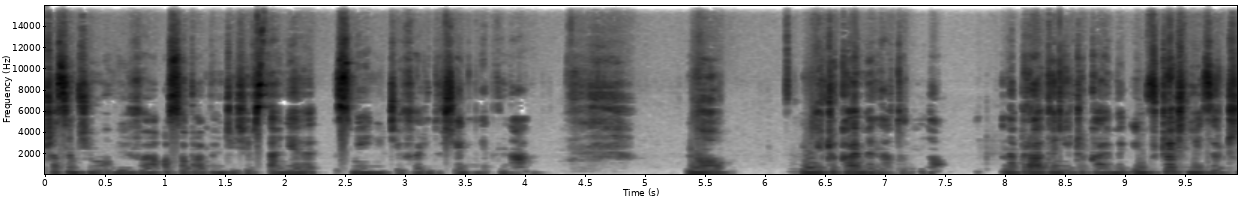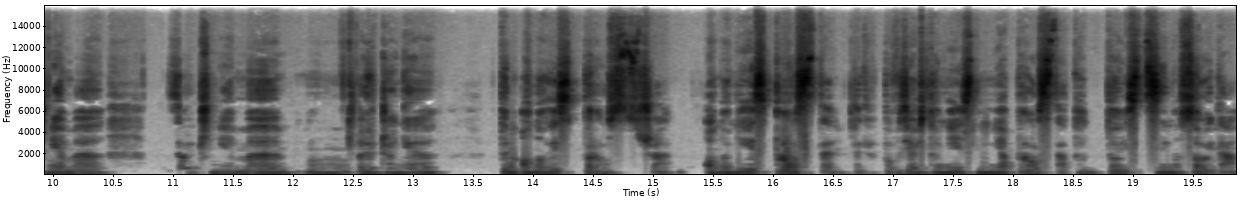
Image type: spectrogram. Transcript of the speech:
Czasem się mówi, że osoba będzie się w stanie zmienić, jeżeli dosięgnie dna. No, nie czekajmy na to dno. Naprawdę nie czekajmy. Im wcześniej zaczniemy, zaczniemy mm, leczenie, tym ono jest prostsze. Ono nie jest proste, tak jak powiedziałaś, to nie jest linia prosta, to, to jest sinusoida.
